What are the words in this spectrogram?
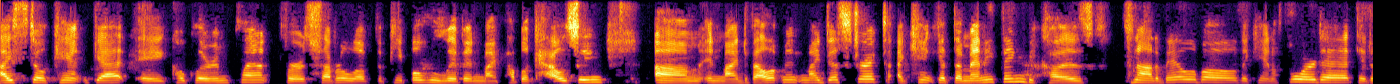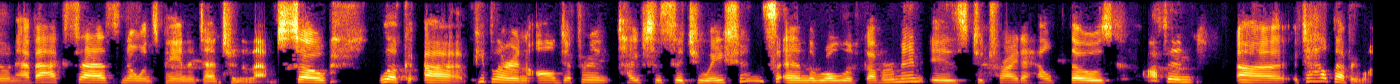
I still can't get a cochlear implant for several of the people who live in my public housing um, in my development in my district. I can't get them anything because it's not available. They can't afford it. They don't have access. No one's paying attention to them. So look, uh, people are in all different types of situations, and the role of government is to try to help those often uh, to help everyone,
